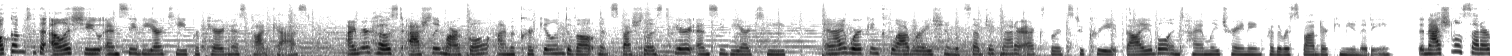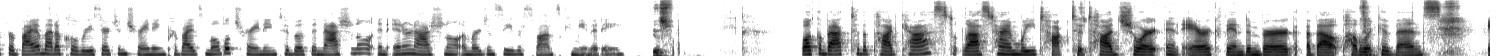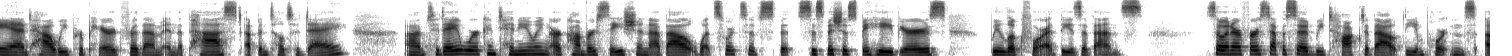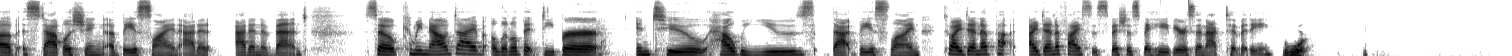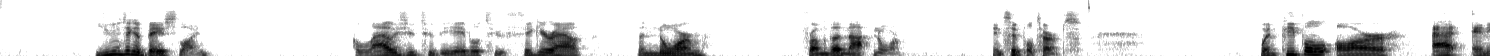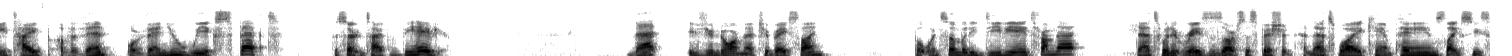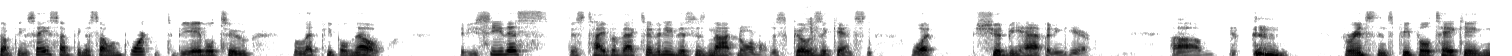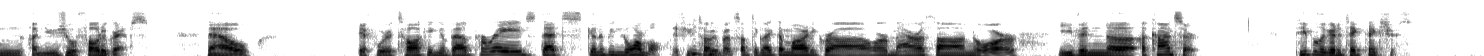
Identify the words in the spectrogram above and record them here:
Welcome to the LSU NCBRT Preparedness Podcast. I'm your host, Ashley Markle. I'm a curriculum development specialist here at NCBRT, and I work in collaboration with subject matter experts to create valuable and timely training for the responder community. The National Center for Biomedical Research and Training provides mobile training to both the national and international emergency response community. Yes. Welcome back to the podcast. Last time we talked to Todd Short and Eric Vandenburg about public events and how we prepared for them in the past up until today. Um, today, we're continuing our conversation about what sorts of sp- suspicious behaviors we look for at these events. So, in our first episode, we talked about the importance of establishing a baseline at, a, at an event. So, can we now dive a little bit deeper into how we use that baseline to identify identify suspicious behaviors and activity? Sure. Using a baseline allows you to be able to figure out the norm from the not norm in simple terms when people are at any type of event or venue, we expect a certain type of behavior. That is your norm, that's your baseline. But when somebody deviates from that, that's when it raises our suspicion. And that's why campaigns like See Something, Say Something are so important to be able to let people know if you see this, this type of activity, this is not normal. This goes against what should be happening here. Um, for instance, people taking unusual photographs. Now, if we're talking about parades, that's going to be normal. If you're mm-hmm. talking about something like the Mardi Gras or marathon or even uh, a concert, people are going to take pictures.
